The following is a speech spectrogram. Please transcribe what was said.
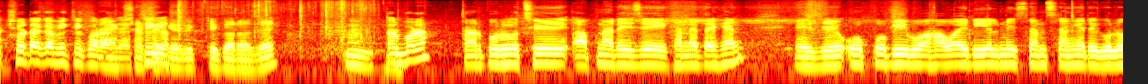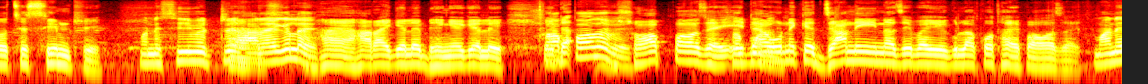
একশো টাকা বিক্রি করা যায় টাকা বিক্রি করা যায়। হুম, তারপরে? তারপর হচ্ছে আপনার এই যে এখানে দেখেন এই যে Oppo Vivo Huawei Realme Samsung এর এগুলো হচ্ছে সিম ট্রি মানে সিমেট্রি হারাই গেলে? হ্যাঁ হারাই গেলে ভেঙে গেলে। সব পাওয়া যাবে? সব পাওয়া যায়। এটা অনেকে জানেই না যে ভাই এগুলা কোথায় পাওয়া যায়। মানে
